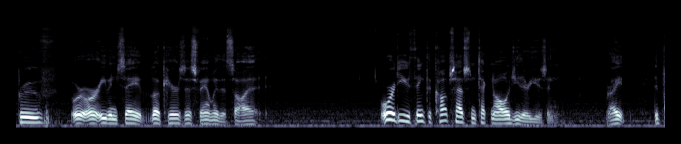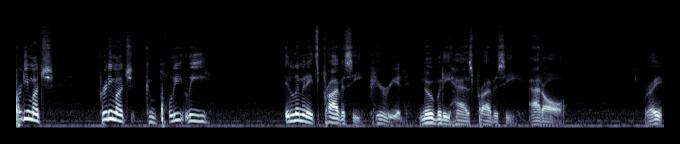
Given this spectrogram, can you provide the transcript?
prove or, or even say, look, here's this family that saw it? Or do you think the cops have some technology they're using, right? That pretty much, pretty much completely eliminates privacy, period. Nobody has privacy at all, right?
